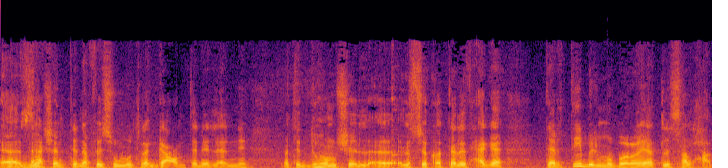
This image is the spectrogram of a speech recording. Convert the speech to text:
آه، عشان تنافسهم وترجعهم تاني لأن ما تديهمش آه، الثقة. تالت حاجة ترتيب المباريات لصالحك.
